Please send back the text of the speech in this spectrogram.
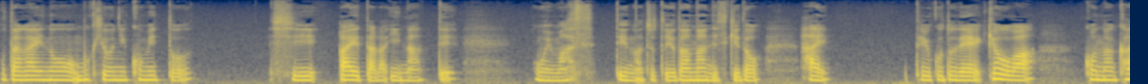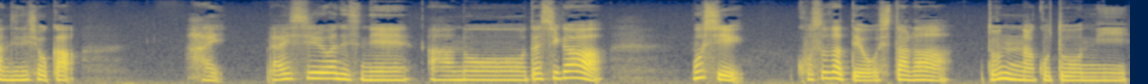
お互いの目標にコミットし合えたらいいなって思います。っていうのはちょっと余談なんですけどはい。ということで今日はこんな感じでしょうか。はい。来週はですねあの私がもし子育てをしたらどんなことに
